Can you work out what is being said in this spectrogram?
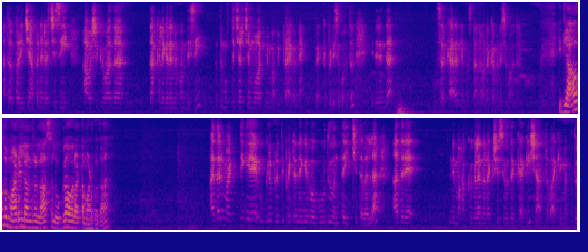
ಅಥವಾ ಪರಿಜ್ಞಾಪನೆ ರಚಿಸಿ ಅವಶ್ಯಕವಾದ ದಾಖಲೆಗಳನ್ನು ಹೊಂದಿಸಿ ಮತ್ತು ಮುಕ್ತ ಚರ್ಚೆ ಮೂಲಕ ನಿಮ್ಮ ಅಭಿಪ್ರಾಯವನ್ನು ವ್ಯಕ್ತಪಡಿಸಬಹುದು. ಇದರಿಂದ ಸರ್ಕಾರ ನಿಮ್ಮ ಸ್ಥಾನವನ್ನು ಗಮನಿಸಬಹುದು. ಇದು ಯಾವುದು ಮಾಡಿಲ್ಲ ಅಂದ್ರೆ ಲಾಸ್ಟ್ ಅಲ್ಲಿ ಉಗ್ರ ಹೋರಾಟ ಮಾಡಬಹುದಾ ಅದರ ಮಟ್ಟಿಗೆ ಉಗ್ರ ಪ್ರತಿಭಟನೆಗೆ ಹೋಗುವುದು ಅಂತ ಇಚ್ಛಿತವಲ್ಲ ಆದರೆ ನಿಮ್ಮ ಹಕ್ಕುಗಳನ್ನು ರಕ್ಷಿಸುವುದಕ್ಕಾಗಿ ಶಾಂತವಾಗಿ ಮತ್ತು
